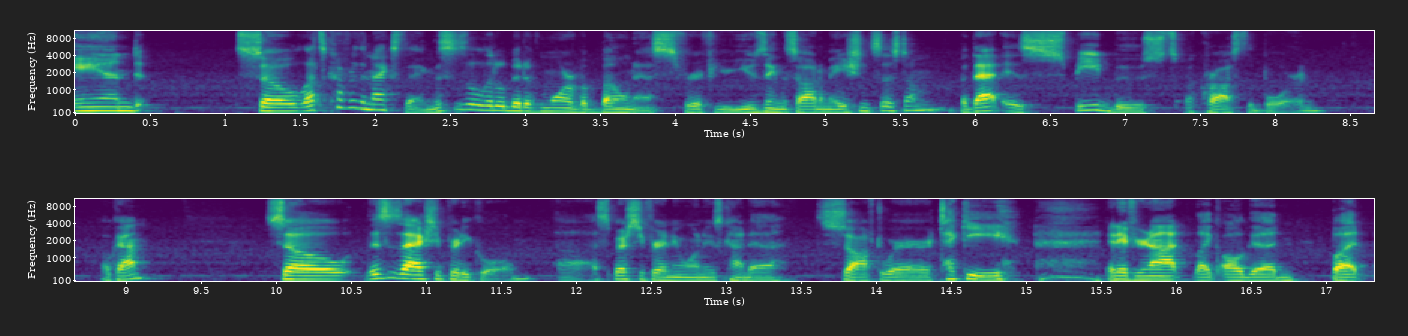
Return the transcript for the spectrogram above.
And so let's cover the next thing. This is a little bit of more of a bonus for if you're using this automation system, but that is speed boosts across the board. Okay? So this is actually pretty cool, uh, especially for anyone who's kind of software techie, and if you're not, like all good. But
